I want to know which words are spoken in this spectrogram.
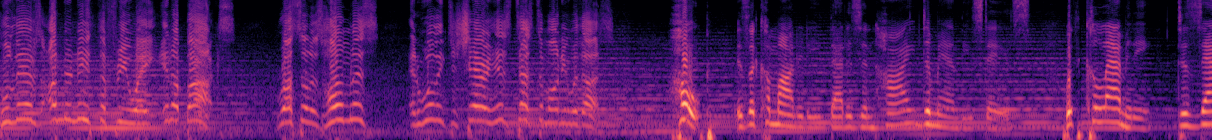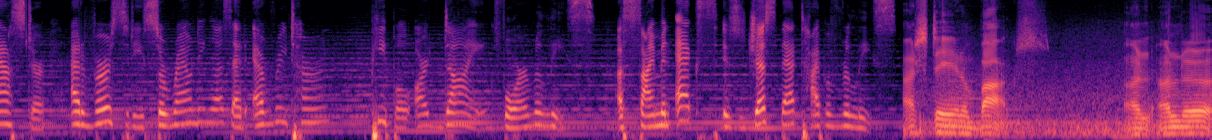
who lives underneath the freeway in a box. Russell is homeless and willing to share his testimony with us. Hope is a commodity that is in high demand these days. With calamity, disaster, adversity surrounding us at every turn, people are dying for a release. Assignment X is just that type of release. I stay in a box un, under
